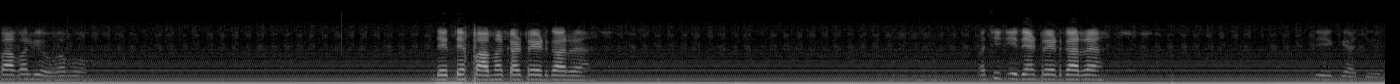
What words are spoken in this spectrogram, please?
पागल ही होगा वो। देखते हैं फार्मर का ट्रेड कर रहे हैं। अच्छी चीज़ें ट्रेड कर रहा है। ठीक है चीज़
